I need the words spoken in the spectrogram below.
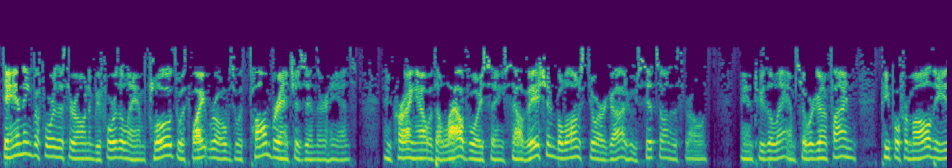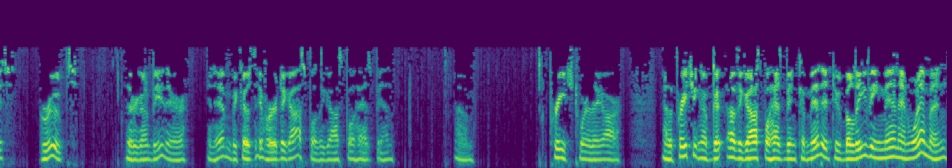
standing before the throne and before the Lamb, clothed with white robes, with palm branches in their hands, and crying out with a loud voice, saying, Salvation belongs to our God who sits on the throne and to the Lamb. So we're going to find people from all these groups that are going to be there in heaven because they've heard the gospel. The gospel has been um, preached where they are. Now, the preaching of, of the gospel has been committed to believing men and women,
